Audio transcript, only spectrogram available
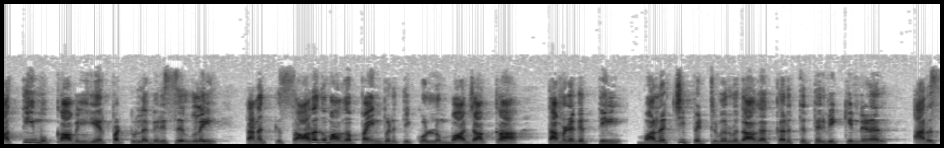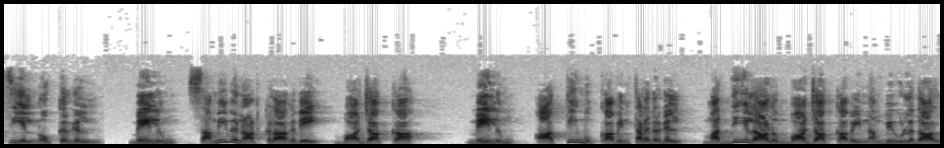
அதிமுகவில் ஏற்பட்டுள்ள விரிசல்களை தனக்கு சாதகமாக பயன்படுத்திக் கொள்ளும் பாஜக தமிழகத்தில் வளர்ச்சி பெற்று வருவதாக கருத்து தெரிவிக்கின்றனர் அரசியல் நோக்கர்கள். மேலும் சமீப நாட்களாகவே பாஜக மேலும் அதிமுகவின் தலைவர்கள் மத்தியில் ஆளும் பாஜகவை நம்பியுள்ளதால்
